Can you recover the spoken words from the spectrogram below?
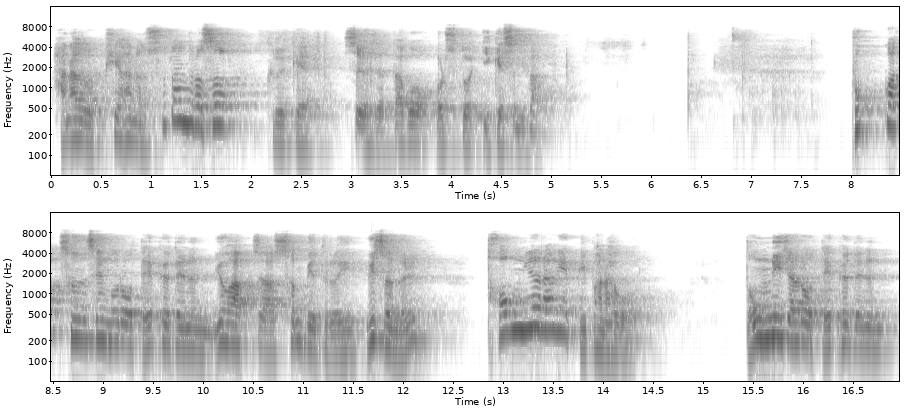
하나의 피하는 수단으로서 그렇게 쓰여졌다고 볼 수도 있겠습니다. 북곽 선생으로 대표되는 유학자 선비들의 위선을 통렬하게 비판하고 독리자로 대표되는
